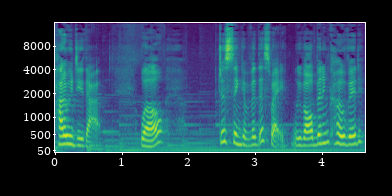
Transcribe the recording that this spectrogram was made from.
How do we do that? Well, just think of it this way we've all been in COVID.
